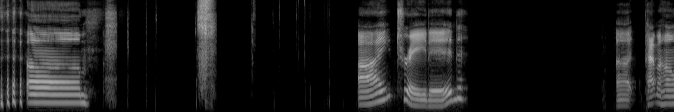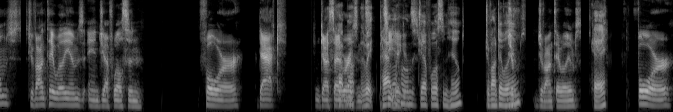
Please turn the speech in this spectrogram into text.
Um, I traded uh Pat Mahomes, Javonte Williams, and Jeff Wilson for Dak, Gus Pat Edwards, and wait, Pat T. Mahomes, Higgins. Jeff Wilson, who? Javonte Williams. Javonte Williams okay. for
